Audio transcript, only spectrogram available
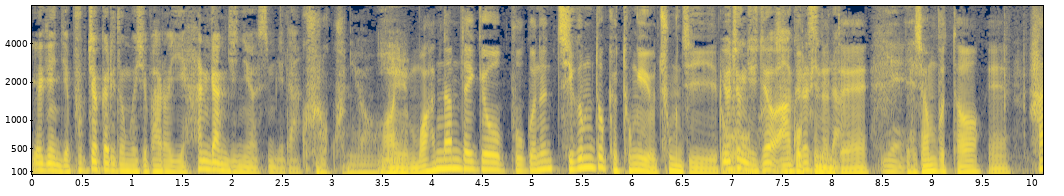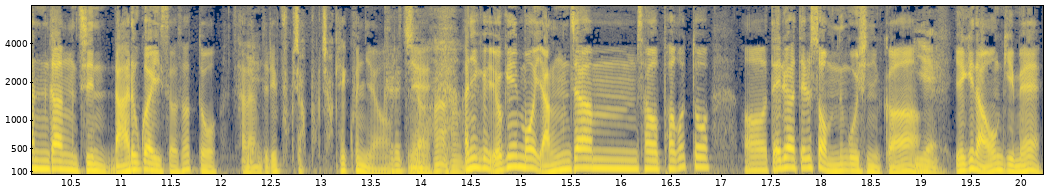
여기 이제 북적거리 던 곳이 바로 이 한강진이었습니다. 그렇군요. 예. 아니, 뭐 한남대교 부근은 지금도 교통의 요충지로 요충지죠. 아, 꼽히는데. 예. 전부터 한강진 나루가 있어서 또 사람들이 북적북적했군요. 예. 그렇죠. 예. 아니 그 여기 뭐 양잠 사업하고 또 어, 때려야 뗄 수 없는 곳이니까 예. 얘기 나온 김에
